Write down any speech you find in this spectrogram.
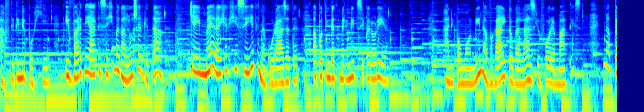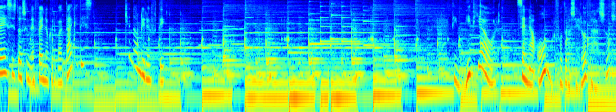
Αυτή την εποχή η βάρδιά της έχει μεγαλώσει αρκετά και η μέρα έχει αρχίσει ήδη να κουράζεται από την καθημερινή της υπερορία. Ανυπομονεί να βγάλει το γαλάζιο φόρεμά της, να πέσει στο συνεφένιο κρεβατάκι της και να ονειρευτεί. Την ίδια ώρα, σε ένα όμορφο δροσερό δάσος,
